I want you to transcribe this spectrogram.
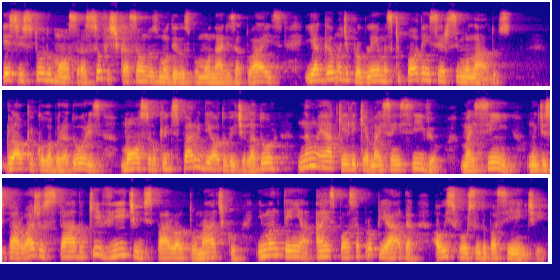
Este estudo mostra a sofisticação dos modelos pulmonares atuais e a gama de problemas que podem ser simulados. Glauco e colaboradores mostram que o disparo ideal do ventilador não é aquele que é mais sensível, mas sim um disparo ajustado que evite o disparo automático e mantenha a resposta apropriada ao esforço do paciente.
